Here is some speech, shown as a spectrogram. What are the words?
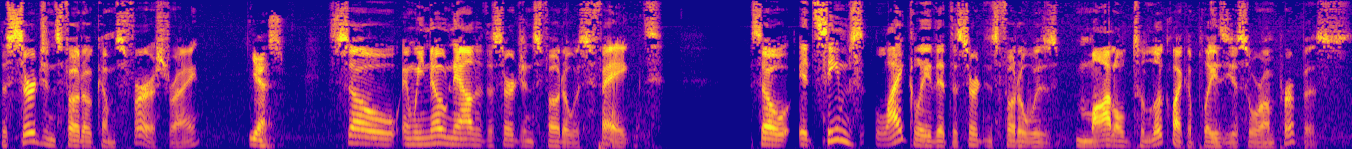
the surgeon's photo comes first, right? Yes. So, and we know now that the surgeon's photo was faked. So it seems likely that the surgeon's photo was modeled to look like a plesiosaur on purpose.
